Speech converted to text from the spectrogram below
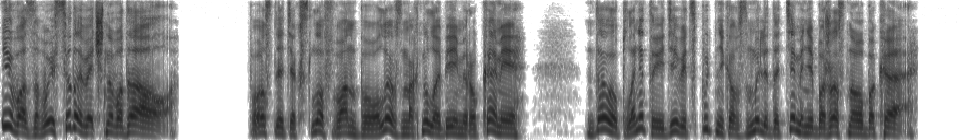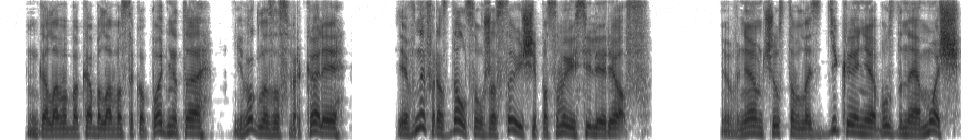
и возвысься до вечного Дао!» После этих слов Ван Буэлэ взмахнул обеими руками, Дао планеты и девять спутников взмыли до темени божественного бока. Голова бока была высоко поднята, его глаза сверкали, и вновь раздался ужасающий по своей силе рёв. В нем чувствовалась дикая необузданная мощь.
